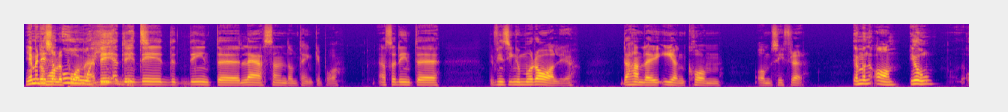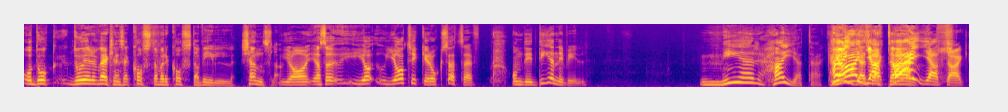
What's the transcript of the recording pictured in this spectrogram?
Ja men de det är så med. Det, det, ohederligt. det, det, det är inte läsaren de tänker på. Alltså det är inte, det finns ingen moral ju. Det handlar ju enkom om siffror. Ja men ja, jo. Och då, då är det verkligen så här, kosta vad det kosta vill känsla. Ja, alltså jag, jag tycker också att så här, om det är det ni vill, mer hajattack! Hajattack! Hajattack!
